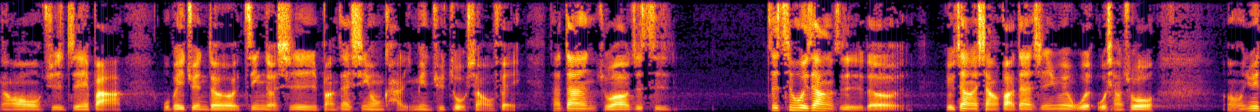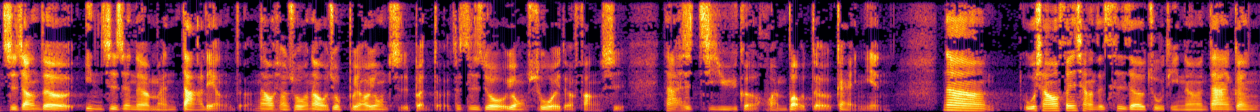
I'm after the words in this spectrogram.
然后就是直接把五倍券的金额是绑在信用卡里面去做消费。那当然主要这次这次会这样子的有这样的想法，但是因为我我想说。嗯，因为纸张的印制真的蛮大量的，那我想说，那我就不要用纸本的，这次就用数位的方式，那还是基于一个环保的概念。那我想要分享这次的主题呢，当然跟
